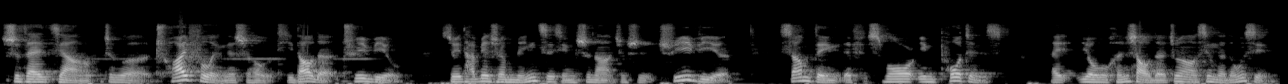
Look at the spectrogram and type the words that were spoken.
是在讲这个 trifling 的时候提到的 trivial，所以它变成名词形式呢，就是 trivia。Something of small importance，哎，有很少的重要性的东西。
